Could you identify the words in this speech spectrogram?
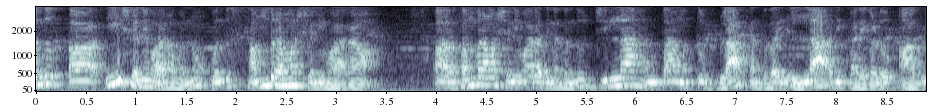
ಒಂದು ಈ ಶನಿವಾರವನ್ನು ಒಂದು ಸಂಭ್ರಮ ಶನಿವಾರ. ಸಂಭ್ರಮ ಶನಿವಾರ ದಿನದಂದು ಜಿಲ್ಲಾ ಹಂತ ಮತ್ತು ಬ್ಲಾಕ್ ಹಂತದ ಎಲ್ಲಾ ಅಧಿಕಾರಿಗಳು ಹಾಗೂ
